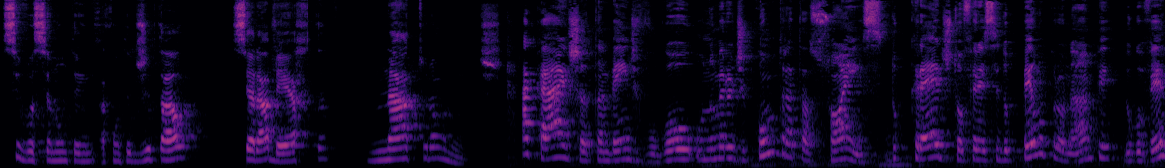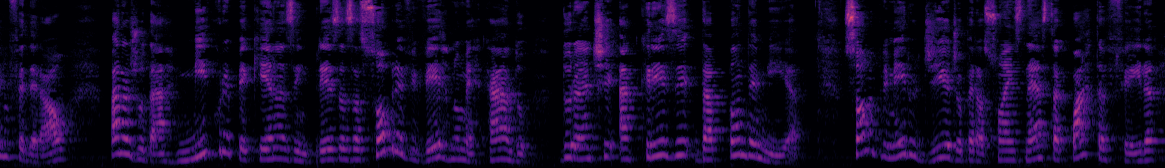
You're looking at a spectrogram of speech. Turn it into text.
Se você não tem a conta digital, será aberta naturalmente. A Caixa também divulgou o número de contratações do crédito oferecido pelo Pronamp, do governo federal, para ajudar micro e pequenas empresas a sobreviver no mercado durante a crise da pandemia. Só no primeiro dia de operações, nesta quarta-feira,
